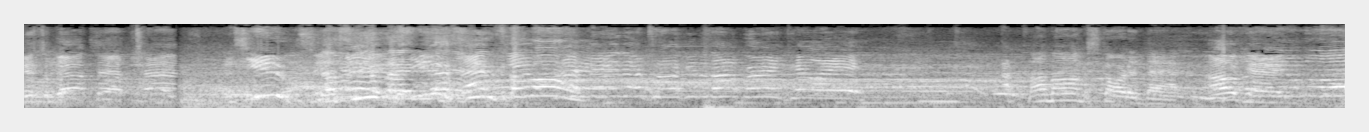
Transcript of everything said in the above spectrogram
It's about that time. It's you! That's you, baby. That's you. Come on. Hey, they're talking about Brian Kelley. My mom started that. Okay.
